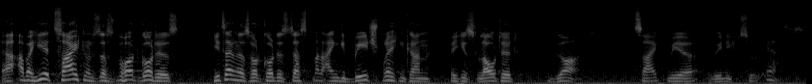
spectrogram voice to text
Ja, aber hier zeigt uns das Wort Gottes, hier zeigt uns das Wort Gottes, dass man ein Gebet sprechen kann, welches lautet: Gott, zeig mir, wen ich zuerst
